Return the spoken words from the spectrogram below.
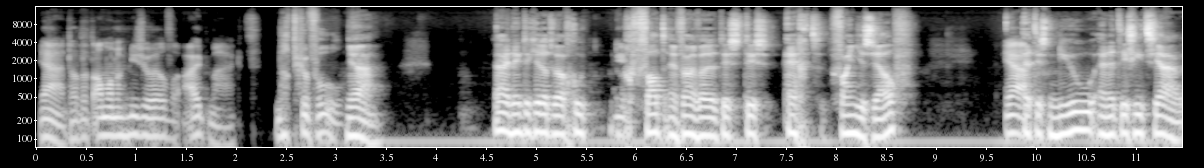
ja, dat het allemaal nog niet zo heel veel uitmaakt. Dat gevoel. Ja. Ja, ik denk dat je dat wel goed gevat en van, het is, het is echt van jezelf. Ja. Het is nieuw en het is iets, ja,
